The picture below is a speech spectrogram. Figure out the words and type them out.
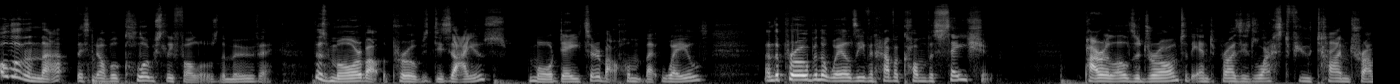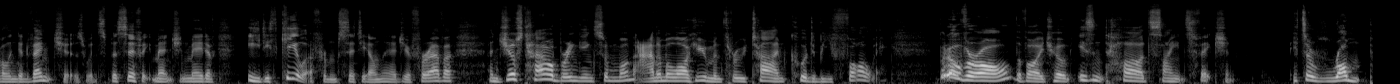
Other than that, this novel closely follows the movie. There's more about the probe's desires, more data about humpback whales, and the probe and the whales even have a conversation. Parallels are drawn to the Enterprise's last few time travelling adventures, with specific mention made of Edith Keeler from City on the Edge of Forever, and just how bringing someone, animal or human, through time could be folly. But overall, The Voyage Home isn't hard science fiction. It's a romp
